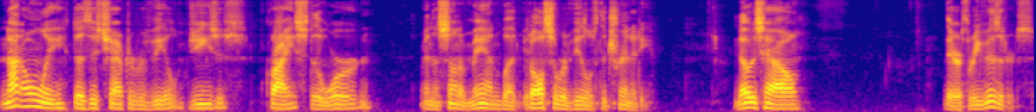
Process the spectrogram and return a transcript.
Not only does this chapter reveal Jesus, Christ, the Word, and the Son of Man, but it also reveals the Trinity. Notice how there are three visitors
